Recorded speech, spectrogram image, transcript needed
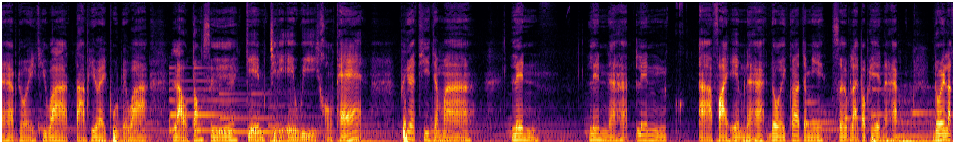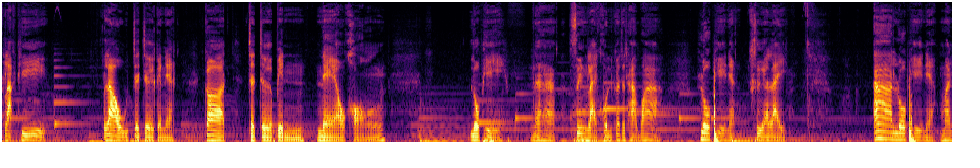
นะครับ โดยที่ว่าตามที่ไว้พูดไปว่า เราต้องซื้อเกม GTA V ของแท้ เพื่อที่จะมา เล่นเล่นนะฮะ เล่นอ่าไฟล์ M นะฮะ โดยก็จะมี serv หลายประเภทนะครับ โดยหลักๆที่เราจะเจอกันเนี่ย ก็จะเจอเป็นแนวของโลเ y นะฮะ ซึ่งหลายคนก็จะถามว่าโลเ y เนี่ยคืออะไร อ่าโลเ y เนี่ยมัน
